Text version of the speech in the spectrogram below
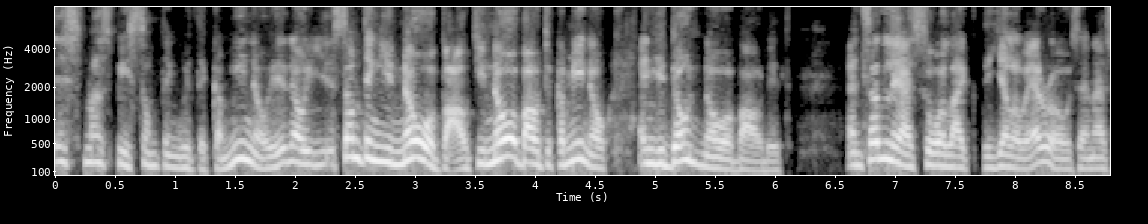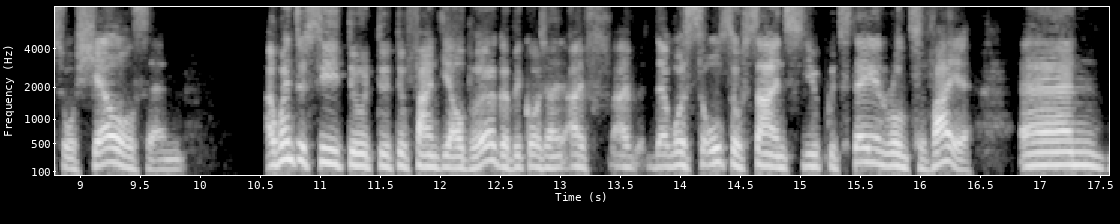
this must be something with the Camino, you know, something you know about. You know about the Camino and you don't know about it. And suddenly I saw like the yellow arrows and I saw shells and I went to see to to, to find the albergue because I, I've, I've, there was also signs you could stay in Roncesvalles and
